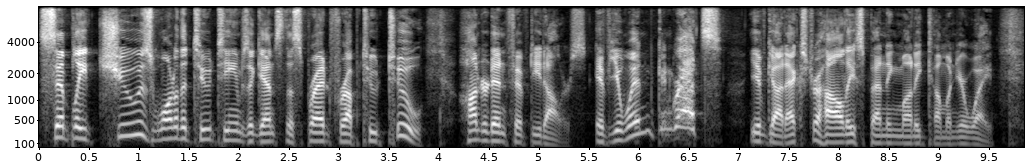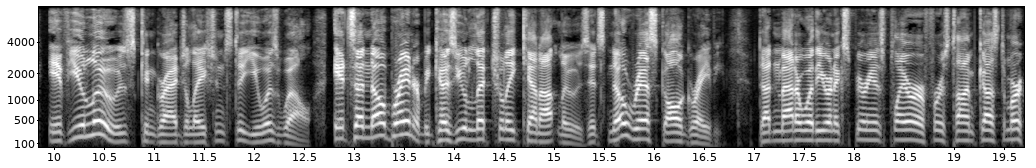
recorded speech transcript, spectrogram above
Simply choose one of the two teams against the spread for up to $250. If you win, congrats you've got extra holiday spending money coming your way. If you lose, congratulations to you as well. It's a no brainer because you literally cannot lose. It's no risk, all gravy. Doesn't matter whether you're an experienced player or a first time customer,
